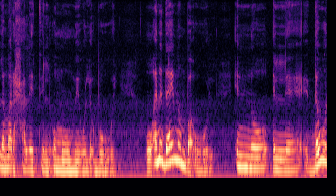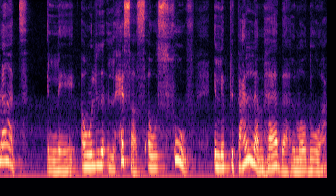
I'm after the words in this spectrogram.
لمرحلة الأمومة والأبوة. وأنا دايما بقول إنه الدورات اللي أو الحصص أو الصفوف اللي بتتعلم هذا الموضوع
